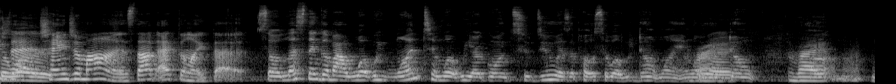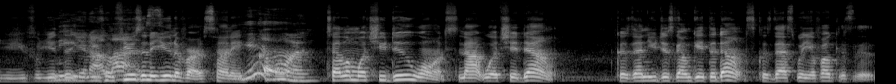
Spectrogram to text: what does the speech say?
change that, word. change your mind, stop acting like that. so let's think about what we want and what we are going to do as opposed to what we don't want and what Right. we don't. Right. Um, You you you, Need you in confusing lives. the universe, honey. yeah. Come on. Tell them what you do want, not what you don't. Because then you just gonna get the don'ts. Because that's where your focus is.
